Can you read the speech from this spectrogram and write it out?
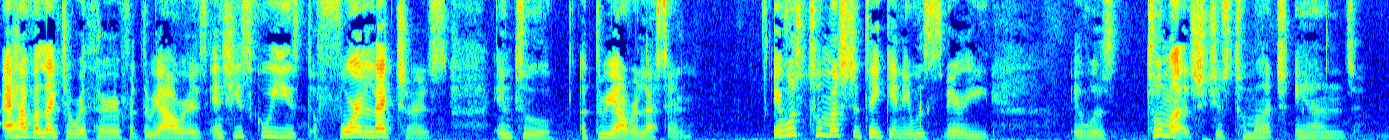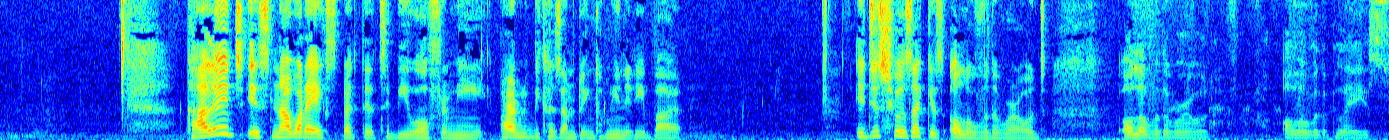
I have a lecture with her for three hours, and she squeezed four lectures into a three hour lesson. It was too much to take in. It was very, it was too much, just too much. And college is not what I expected to be. Well, for me, probably because I'm doing community, but it just feels like it's all over the world. All over the world. All over the place.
